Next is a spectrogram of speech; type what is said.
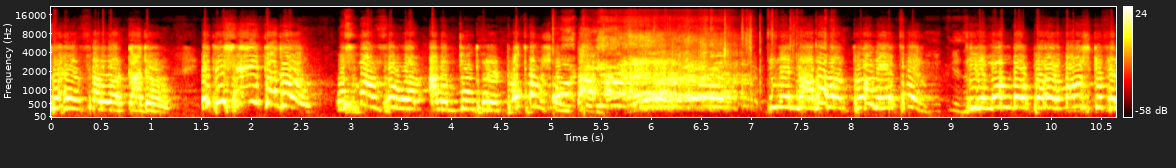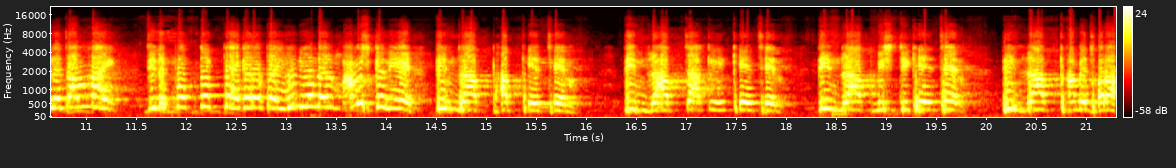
সোহেল সরোয়ার কাজল। এটি সেই কাজল, উসমান সরোয়ার আলম চৌধুরীর প্রথম সন্তান। যিনি মা বাবার দোয়া নিয়েছেন, যিনি মন্ডল পাড়ার মানুষকে ফেলে যান নাই, যিনি প্রত্যেকটা এগারোটা ইউনিয়নের মানুষকে নিয়ে দিন রাত ভাত খেয়েছেন, দিন রাত চাকে খেয়েছেন, দিন রাত মিষ্টি খেয়েছেন রাত ঘামে ঝরা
